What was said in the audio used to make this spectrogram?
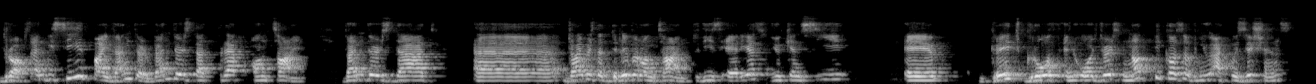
drops. And we see it by vendor, vendors that prep on time, vendors that uh, drivers that deliver on time to these areas. You can see a great growth in orders, not because of new acquisitions,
